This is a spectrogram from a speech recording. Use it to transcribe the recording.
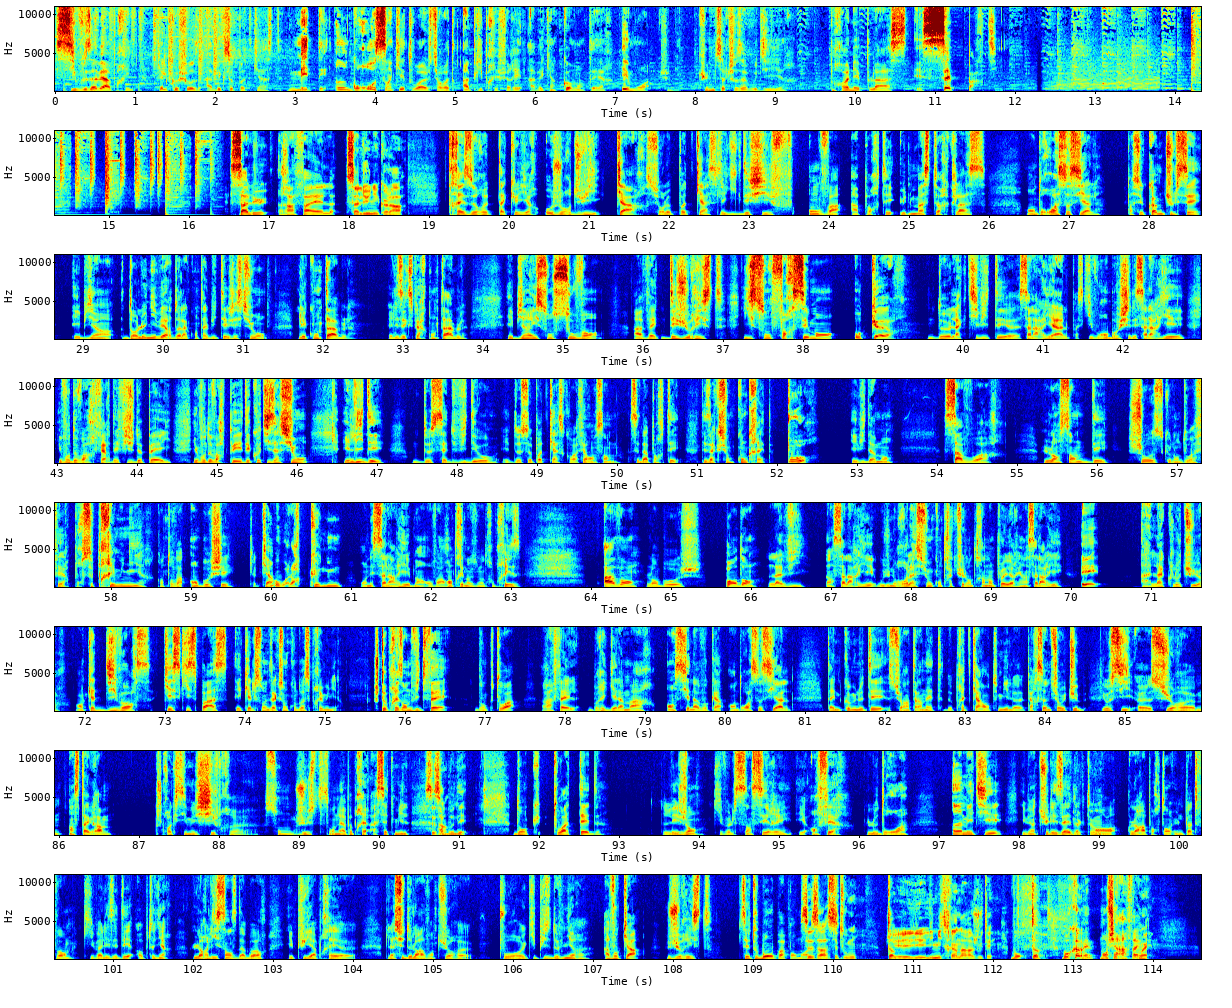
Si vous avez appris quelque chose avec ce podcast, mettez un gros 5 étoiles sur votre appli préféré avec un commentaire. Et moi, je n'ai qu'une seule chose à vous dire. Prenez place et c'est parti Salut Raphaël. Salut Nicolas. Très heureux de t'accueillir aujourd'hui car sur le podcast Les Geeks des Chiffres, on va apporter une masterclass en droit social. Parce que comme tu le sais, eh bien, dans l'univers de la comptabilité et gestion, les comptables et les experts comptables, eh bien, ils sont souvent avec des juristes. Ils sont forcément au cœur de l'activité euh, salariale parce qu'ils vont embaucher des salariés, ils vont devoir faire des fiches de paye, ils vont devoir payer des cotisations. Et l'idée de cette vidéo et de ce podcast qu'on va faire ensemble, c'est d'apporter des actions concrètes pour, évidemment, savoir l'ensemble des choses que l'on doit faire pour se prémunir quand on va embaucher quelqu'un, ou alors que nous, on est salarié, ben, on va rentrer dans une entreprise, avant l'embauche, pendant la vie d'un salarié ou d'une relation contractuelle entre un employeur et un salarié, et à la clôture, en cas de divorce, qu'est-ce qui se passe et quelles sont les actions qu'on doit se prémunir? Je te présente vite fait, donc toi, Raphaël Briguet-Lamar, ancien avocat en droit social. Tu as une communauté sur Internet de près de 40 000 personnes sur YouTube et aussi euh, sur euh, Instagram. Je crois que si mes chiffres euh, sont justes, on est à peu près à 7 000 abonnés. Donc, toi, t'aides les gens qui veulent s'insérer et en faire le droit un métier, eh bien, tu les aides en leur apportant une plateforme qui va les aider à obtenir leur licence d'abord et puis après la suite de leur aventure pour qu'ils puissent devenir avocat, juriste. C'est tout bon ou pas pour moi C'est ça, c'est tout bon. Top. limite rien à rajouter. Bon, top. Bon, quand même, mon cher Raphaël.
